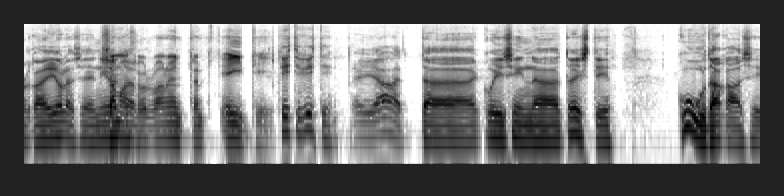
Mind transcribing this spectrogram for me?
aga ei ole see nii sama suur variant on, et ei tee. Fifty-fifty. jah, et äh, kui siin äh, tõesti kuu tagasi,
